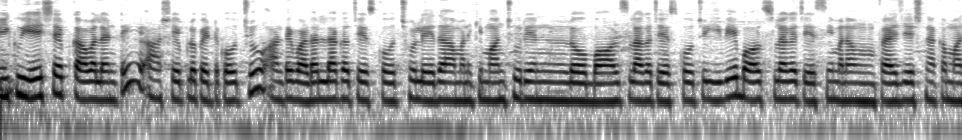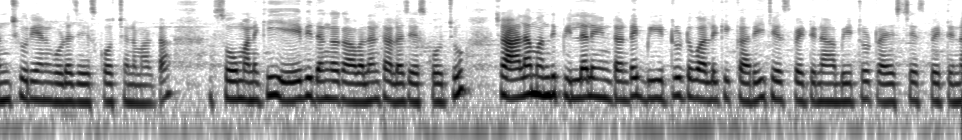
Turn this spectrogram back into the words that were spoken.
మీకు ఏ షేప్ కావాలంటే ఆ షేప్లో పెట్టుకోవచ్చు. అంటే వడల్లాగా చేసుకోవచ్చు లేదా మనకి మంచూరియన్లో బాల్స్ లాగా చేసుకోవచ్చు. ఇవే బాల్స్ లాగా చేసి మనం ఫ్రై చేసినాక మంచూరియన్ కూడా చేసుకోవచ్చు అనమాట సో మనకి ఏ విధంగా కావాలంటే అలా చేసుకోవచ్చు. చాలామంది పిల్లలు ఏంటంటే బీట్రూట్ వాళ్ళకి కర్రీ చేసి పెట్టిన బీట్రూట్ రైస్ చేసి పెట్టిన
